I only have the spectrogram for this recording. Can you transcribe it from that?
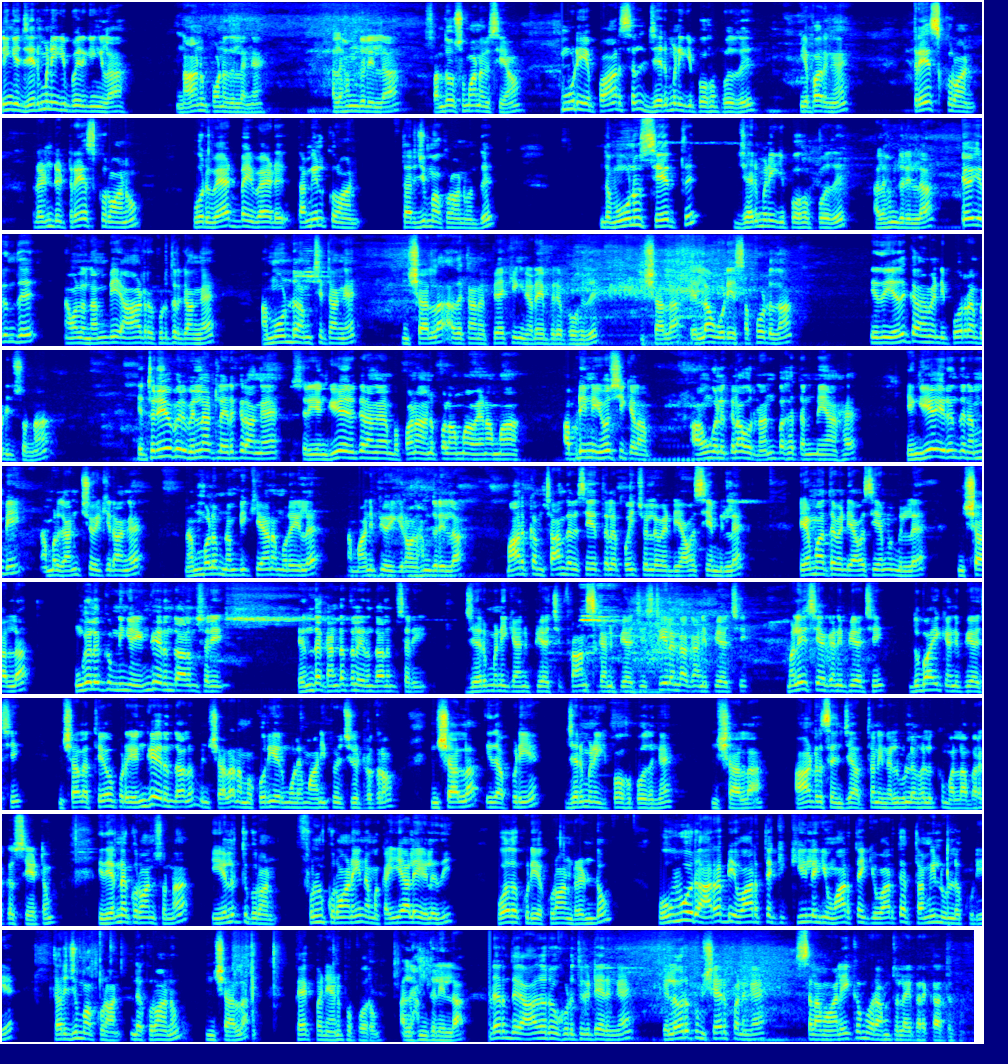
நீங்கள் ஜெர்மனிக்கு போயிருக்கீங்களா? நானும் போனதில்லைங்க. அலமதுல்லா சந்தோஷமான விஷயம். நம்முடைய பார்சல் ஜெர்மனிக்கு போக போகுது. இங்கே பாருங்கள் ட்ரேஸ் குரான் ரெண்டு ட்ரேஸ் குர்ஆனும் ஒரு word by word Tamil Quran தர்ஜுமா குரான் வந்து இந்த மூணும் சேர்த்து ஜெர்மனிக்கு போக போகுது. அலமதுல்லா இருந்து நம்மளை நம்பி ஆர்டர் கொடுத்துருக்காங்க. அமௌண்ட்டும் அமுச்சிட்டாங்க. இன்ஷால்லா அதுக்கான பேக்கிங் நடைபெற போகுது. இன்ஷால்லா எல்லாம் உங்களுடைய சப்போர்ட்டு தான். இது எதுக்காக வேண்டி போடுறேன் அப்படின்னு சொன்னால் எத்தனையோ பேர் வெளிநாட்டில் இருக்கிறாங்க. சரி எங்கேயோ இருக்கிறாங்க. நம்ம பணம் அனுப்பலாமா வேணாமா? அப்படின்னு யோசிக்கலாம். அவங்களுக்கெல்லாம் ஒரு நண்பகத்தன்மையாக எங்கேயோ இருந்து நம்பி நம்மளுக்கு அனுப்பிச்சி வைக்கிறாங்க. நம்மளும் நம்பிக்கையான முறையில் நம்ம அனுப்பி வைக்கிறோம் அலமதுல்லா மார்க்கம் சார்ந்த விஷயத்தில் போய் சொல்ல வேண்டிய அவசியம் இல்லை. ஏமாற்ற வேண்டிய அவசியமும் இல்லை. இன்ஷா அல்லாஹ் உங்களுக்கும் நீங்கள் எங்கே இருந்தாலும் சரி எந்த கண்டத்தில் இருந்தாலும் சரி ஜெர்மனிக்கு அனுப்பியாச்சு ஃப்ரான்ஸுக்கு அனுப்பியாச்சு ஸ்ரீலங்காக்கு அனுப்பியாச்சு மலேசியாவுக்கு அனுப்பியாச்சு துபாய்க்கு அனுப்பியாச்சு. இன்ஷால்லா தேவைப்படும் எங்கே இருந்தாலும் இன்ஷால்லா நம்ம கொரியர் மூலயமா அனுப்பி வச்சுக்கிட்டு இருக்கிறோம். இன்ஷால்லா இது அப்படியே ஜெர்மனிக்கு போக போகுதுங்க. இன்ஷால்லா ஆர்டர் செஞ்ச அத்தனை நல்வுள்ளவர்களுக்கும் எல்லாம் பறக்க செய்யட்டும். இது என்ன குரான் சொன்னால் எழுத்து குரான் ஃபுல் குரானையும் நம்ம கையாலே எழுதி ஓதக்கூடிய குரான் ரெண்டும் ஒவ்வொரு அரபி வார்த்தைக்கு கீழேயும் வார்த்தைக்கு வார்த்தை தமிழ் உள்ளக்கூடிய தர்ஜுமா குரான் இந்த குரானும் இன்ஷால்லா பேக் பண்ணி அனுப்ப போகிறோம் அலமதுல்லா தொடர்ந்து ஆதரவு கொடுத்துக்கிட்டே இருங்க. எல்லோருக்கும் ஷேர் பண்ணுங்கள் அஸ்லாம் வலைக்கம் வரமத்துல்லாய் பரகாத்துக்கும்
